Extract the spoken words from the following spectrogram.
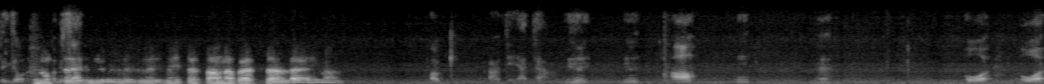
Liksom. Vi måste, vi, måste stanna på ett ställe innan. Och, ja, det, mm, mm, ja. Mm, och, och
